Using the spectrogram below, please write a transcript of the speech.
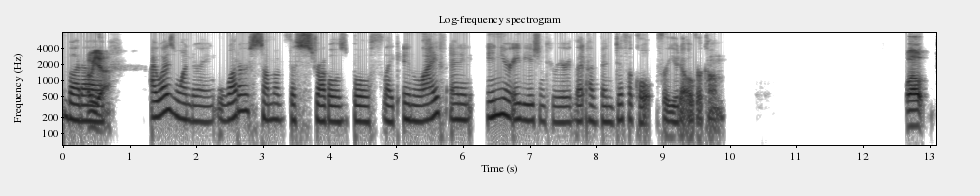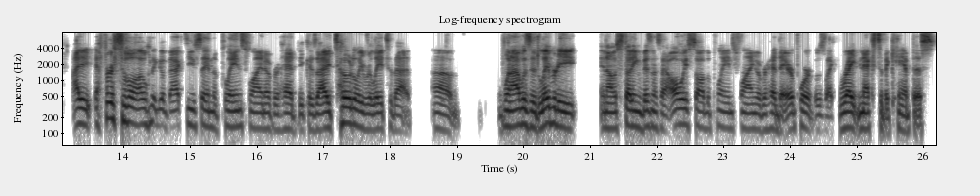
But uh, oh, yeah. I was wondering what are some of the struggles, both like in life and in, in your aviation career, that have been difficult for you to overcome? Well, I first of all, I want to go back to you saying the planes flying overhead because I totally relate to that. Um, when I was at Liberty and I was studying business, I always saw the planes flying overhead. The airport was like right next to the campus.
